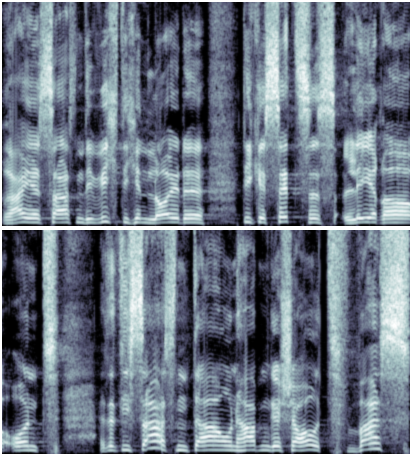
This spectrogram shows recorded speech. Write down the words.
Reihe saßen die wichtigen Leute, die Gesetzeslehrer und die saßen da und haben geschaut, was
